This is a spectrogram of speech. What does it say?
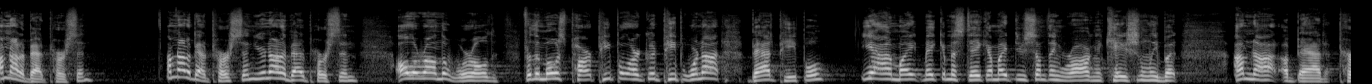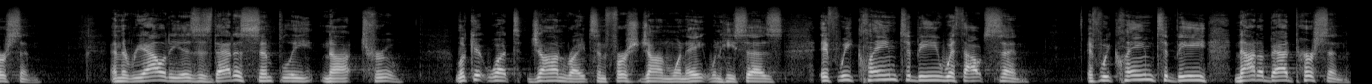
I'm not a bad person. I'm not a bad person. You're not a bad person. All around the world, for the most part, people are good people. We're not bad people. Yeah, I might make a mistake. I might do something wrong occasionally, but I'm not a bad person. And the reality is, is that is simply not true. Look at what John writes in 1 John 1 8 when he says, If we claim to be without sin, if we claim to be not a bad person,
